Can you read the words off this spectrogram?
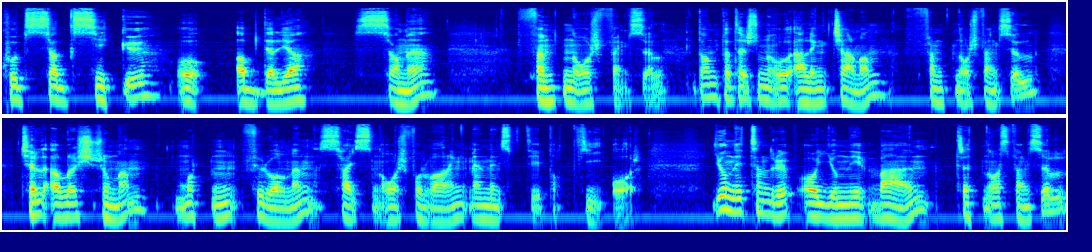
Kodsadziku og Abdelia Same, 15 års fengsel. Dan Pettersen og Erling Kjærmann, 15 års fengsel. Kjell Aller Schumann, Morten Furuholmen, 16 års forvaring med en minstetid på 10 år. Jonny Tendrup og Jonny Væum, 13 års fengsel.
